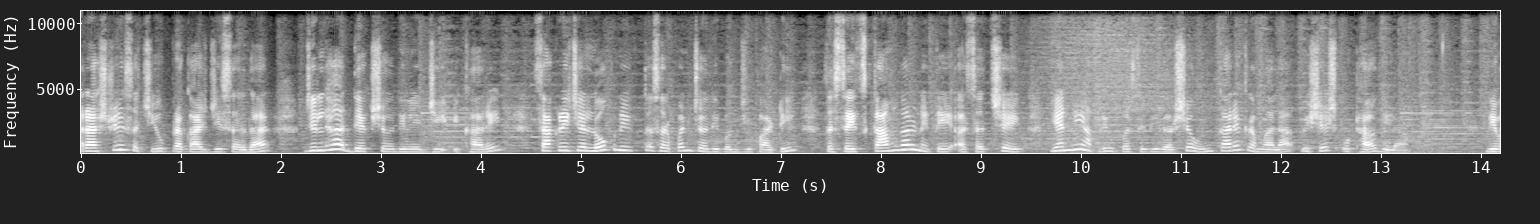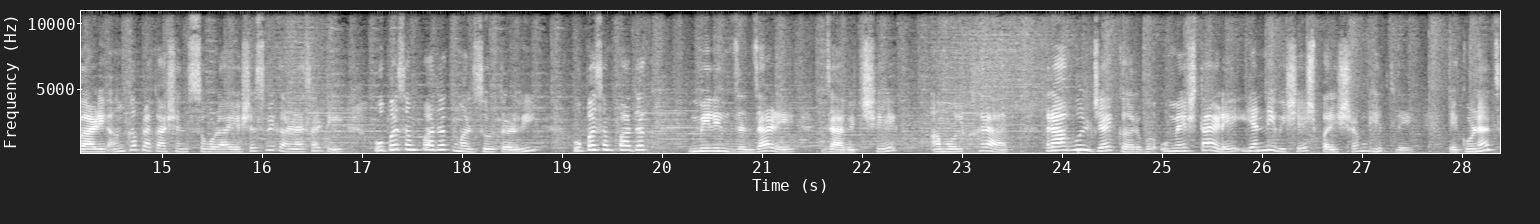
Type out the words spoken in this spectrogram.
राष्ट्रीय सचिव प्रकाशजी सरदार जिल्हा अध्यक्ष दिनेशजी इखारे साखळीचे लोकनियुक्त सरपंच दीपकजी पाटील तसेच कामगार नेते असद शेख यांनी आपली उपस्थिती दर्शवून कार्यक्रमाला विशेष उठाव दिला. दिवाळी अंक प्रकाशन सोहळा यशस्वी करण्यासाठी उपसंपादक मनसूर तडवी उपसंपादक मिलिंद जंजाळे जावेद शेख अमोल खरात राहुल जयकर व उमेश तायडे यांनी विशेष परिश्रम घेतले. एकूणच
